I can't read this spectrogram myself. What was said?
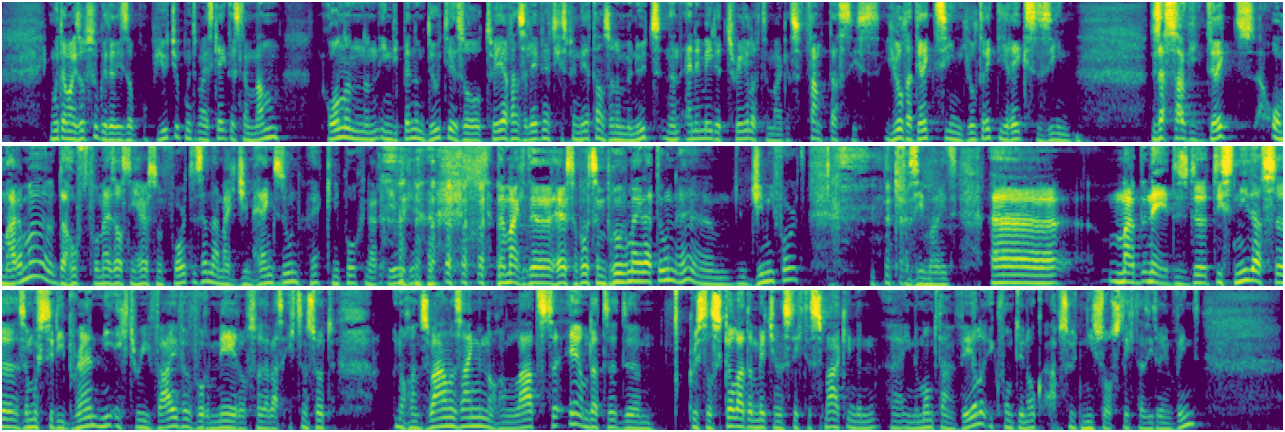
moet dat maar eens opzoeken. Er is op, op YouTube, moet je maar eens kijken, er is een man, gewoon een, independent dude, die zo twee jaar van zijn leven heeft gespendeerd aan zo'n minuut een animated trailer te maken. Dat is fantastisch. Je wilt dat direct zien, je wilt direct die reeks zien. Dus dat zou ik direct omarmen. Dat hoeft voor mij zelfs niet Harrison Ford te zijn. Dat mag Jim Hanks doen. Hè? Knipoog naar eeuwige. dan mag de Harrison Ford, zijn broer, mag dat doen. Hè? Um, Jimmy Ford. ik verzin maar iets. Uh, maar nee, dus de, het is niet dat ze... Ze moesten die brand niet echt reviven voor meer of zo. Dat was echt een soort nog een zwanenzang, nog een laatste. Eh, omdat de, de Crystal Skull had een beetje een slechte smaak in de, eh, in de mond van velen. Ik vond die ook absoluut niet zo slecht als iedereen vindt.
